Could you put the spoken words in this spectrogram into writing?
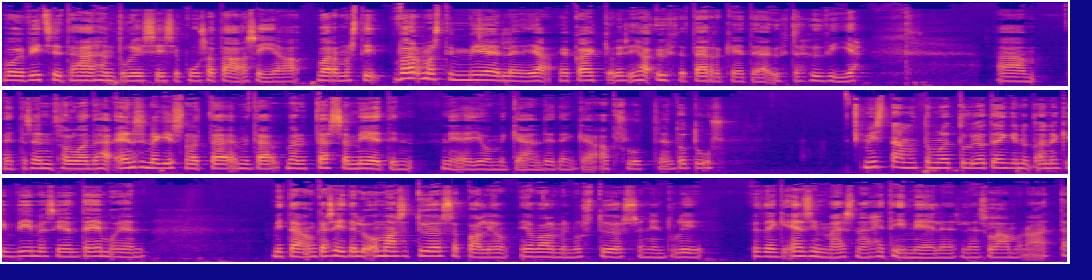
voi vitsi, tähän tuli siis joku sata asiaa varmasti, varmasti mieleen ja, ja kaikki olisi ihan yhtä tärkeitä ja yhtä hyviä. Ähm, että sen nyt haluan tähän ensinnäkin sanoa, että mitä mä nyt tässä mietin, niin ei ole mikään tietenkään absoluuttinen totuus. Mistään, mutta mulle tuli jotenkin nyt ainakin viimeisien teemojen, mitä on käsitellyt omassa työssä paljon ja valmennustyössä, niin tuli jotenkin ensimmäisenä heti mieleen silleen salamana, että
